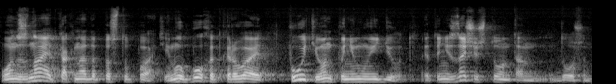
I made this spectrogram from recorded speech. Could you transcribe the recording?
он знает, как надо поступать. Ему Бог открывает путь, и он по нему идет. Это не значит, что он там должен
